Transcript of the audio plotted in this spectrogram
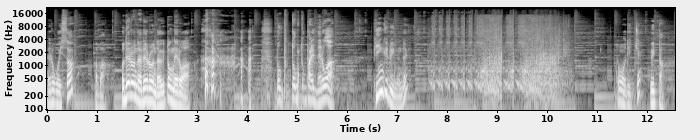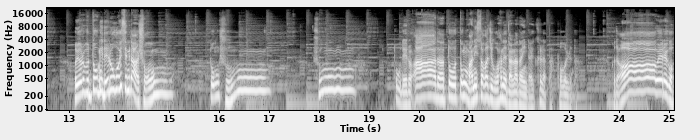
내려오고 있어? 봐봐. 어, 내려온다, 내려온다. 여기 똥 내려와. 똥, 똥, 똥, 빨리 내려와. 비행기도 있는데? 똥 어디 있지? 여기 있다. 어, 여러분 똥이 내려오고 있습니다. 숑, 똥 숑, 숑. 똥 내려. 아, 나 또 똥 많이 써가지고 하늘 날아다닌다. 큰일 났다. 버글렸다. 가자. 아, 왜 이래 이거?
